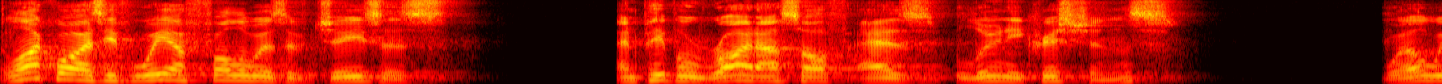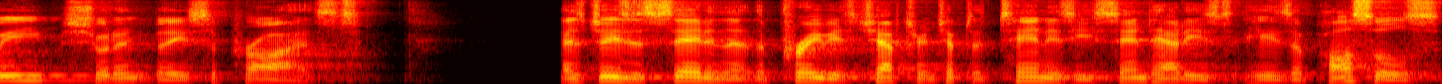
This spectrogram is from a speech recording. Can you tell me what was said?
Likewise, if we are followers of Jesus and people write us off as loony Christians, well, we shouldn't be surprised. As Jesus said in the, the previous chapter, in chapter 10, as he sent out his, his apostles,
